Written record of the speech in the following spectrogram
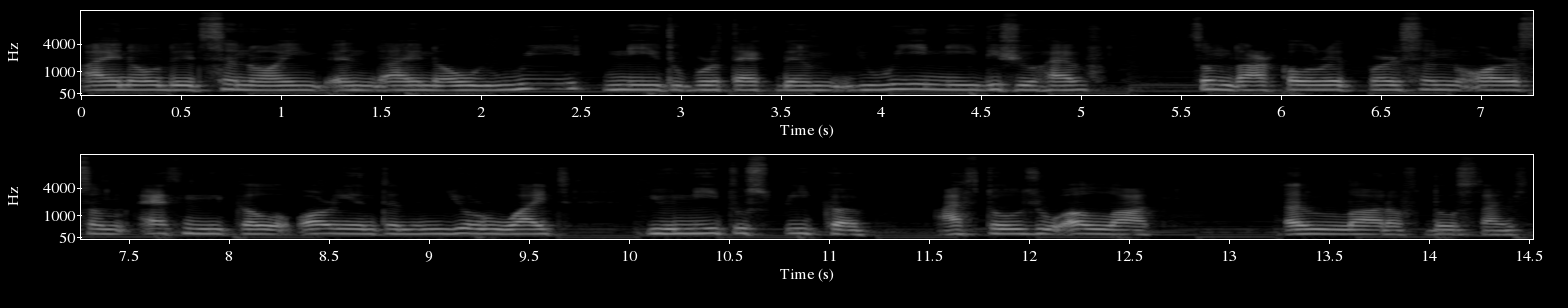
I know that it's annoying, and I know we need to protect them. We need, if you have some dark colored person or some ethnical oriented and you're white, you need to speak up. I've told you a lot, a lot of those times.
